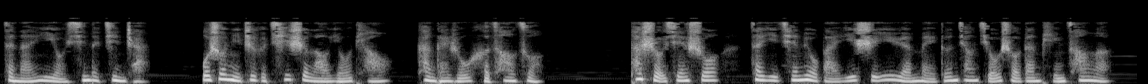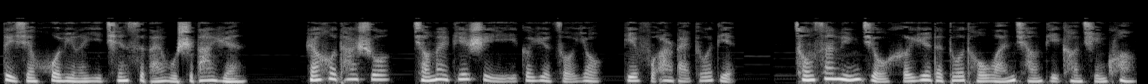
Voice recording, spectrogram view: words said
再难以有新的进展。我说你这个七世老油条，看该如何操作？他首先说，在一千六百一十一元每吨将九手单平仓了，兑现获利了一千四百五十八元。然后他说，荞麦跌势以一个月左右，跌幅二百多点。从三零九合约的多头顽强抵抗情况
